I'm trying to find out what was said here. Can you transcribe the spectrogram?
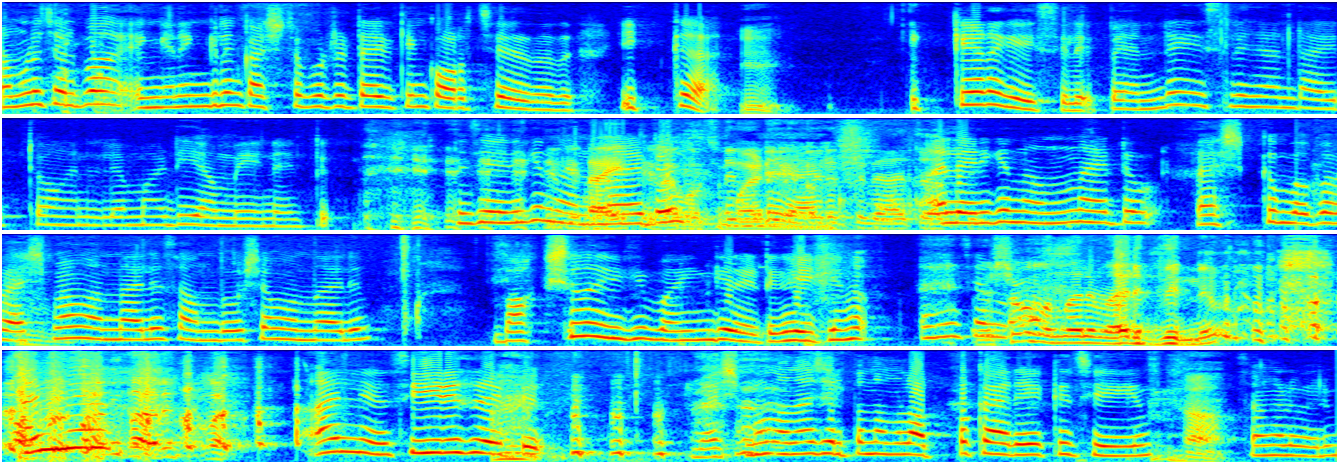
നമ്മൾ ചിലപ്പോ എങ്ങനെങ്കിലും കഷ്ടപ്പെട്ടിട്ടായിരിക്കും കുറച്ച് തരുന്നത്. ഇക്ക. ഇക്കയുടെ കേസിൽ ഇപ്പൊ എന്റെ കേസിൽ ഞാൻ ഡയറ്റോ അങ്ങനെയല്ല മടിയാ മെയിനായിട്ട്. എനിക്ക് നന്നായിട്ട് മടിയാണ്. അല്ല എനിക്ക് നന്നായിട്ട് വിഷക്കുമ്പോ ഇപ്പൊ വിഷമം വന്നാലും സന്തോഷം വന്നാലും ഭക്ഷണം എനിക്ക് ഭയങ്കരമായിട്ട് കഴിക്കണം. അല്ല. സീരിയസ് ആയിട്ട്. വിഷമം വന്നാൽ ചിലപ്പോ നമ്മൾ അപ്പൊ കരയൊക്കെ ചെയ്യും അങ്ങനെ സങ്കടം വരും.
